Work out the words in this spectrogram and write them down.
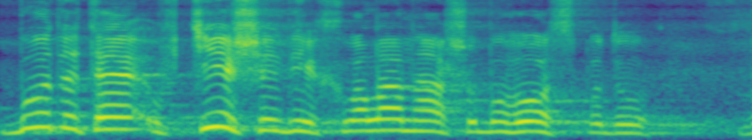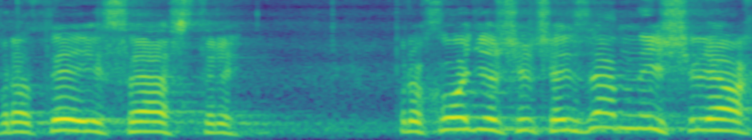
будете втішені, хвала нашому Господу, брати і сестри. Проходячи цей земний шлях,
